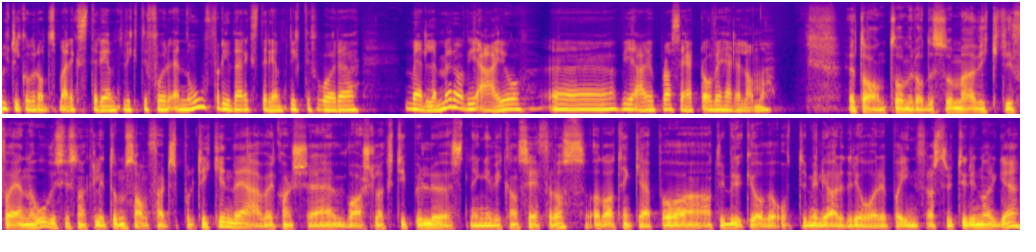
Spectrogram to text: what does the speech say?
politikkområde som er ekstremt viktig for NO, fordi det er ekstremt viktig for våre medlemmer, og vi er jo, eh, vi er jo plassert over hele landet. Et annet område som er viktig for NHO, hvis vi snakker litt om samferdselspolitikken, det er vel kanskje hva slags type løsninger vi kan se for oss. Og Da tenker jeg på at vi bruker over 80 milliarder i året på infrastruktur i Norge.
